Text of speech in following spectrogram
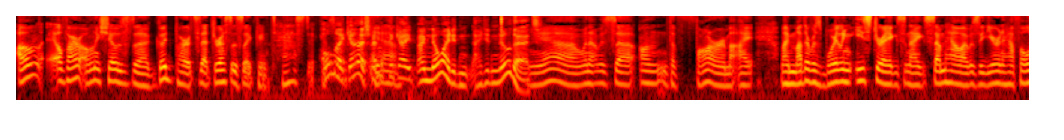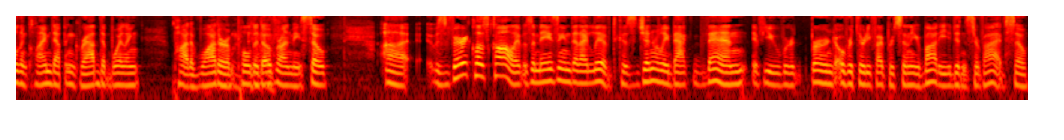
Only, Elvira only shows the good parts. That dress is like fantastic. Oh my gosh! I don't think I. I know I didn't. I didn't know that. Yeah, when I was uh, on the farm, I my mother was boiling Easter eggs, and I somehow I was a year and a half old and climbed up and grabbed the boiling pot of water and pulled it over on me. So uh, it was a very close call. It was amazing that I lived because generally back then, if you were burned over thirty five percent of your body, you didn't survive. So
